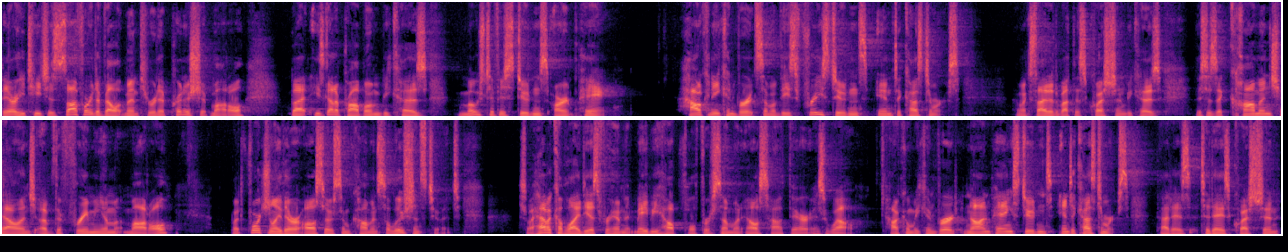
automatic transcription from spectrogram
There, he teaches software development through an apprenticeship model, but he's got a problem because most of his students aren't paying. How can he convert some of these free students into customers? I'm excited about this question because this is a common challenge of the freemium model. But fortunately, there are also some common solutions to it. So I have a couple ideas for him that may be helpful for someone else out there as well. How can we convert non paying students into customers? That is today's question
